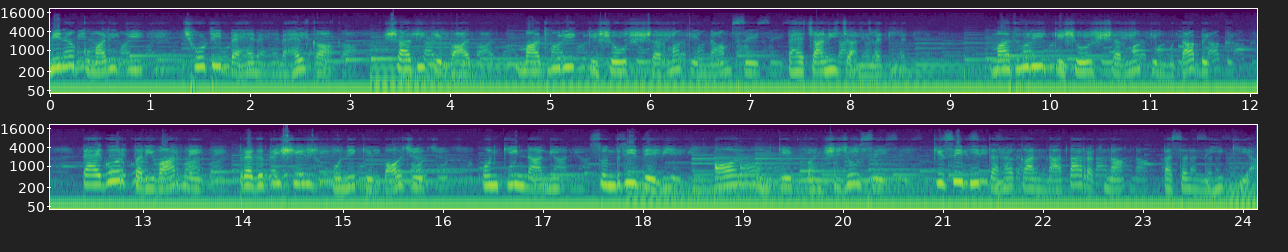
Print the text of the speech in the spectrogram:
मीना कुमारी की छोटी बहन महल का शादी के बाद माधुरी किशोर शर्मा के नाम से पहचानी जाने लगी। माधुरी किशोर शर्मा के मुताबिक, टैगोर परिवार ने प्रगतिशील होने के बावजूद उनकी नानी सुंदरी देवी और उनके वंशजों से किसी भी तरह का नाता रखना पसंद नहीं किया।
